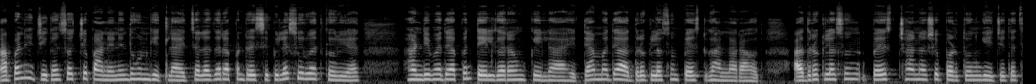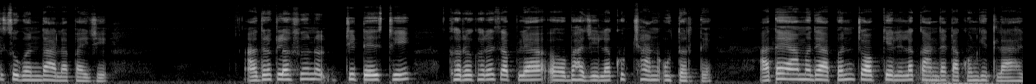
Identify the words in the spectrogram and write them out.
आपण हे चिकन स्वच्छ पाण्याने धुवून घेतलं आहे. चला तर आपण रेसिपीला सुरुवात करूयात. हंडीमध्ये आपण तेल गरम केलं आहे. त्यामध्ये अद्रक लसूण पेस्ट घालणार आहोत. अद्रक लसूण पेस्ट छान असे परतून घ्यायचे. त्याचा सुगंध आला पाहिजे. अद्रक लसूणची टेस्ट ही खरोखरच आपल्या भाजीला खूप छान उतरते. आता यामध्ये आपण चॉप केलेला कांदा टाकून घेतला आहे.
